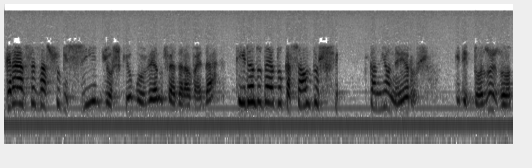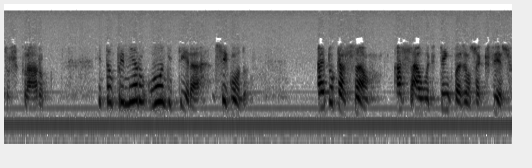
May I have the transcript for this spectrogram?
graças a subsídios que o governo federal vai dar, tirando da educação dos caminhoneiros e de todos os outros, claro. Então, primeiro, onde tirar? Segundo, a educação, a saúde tem que fazer um sacrifício?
